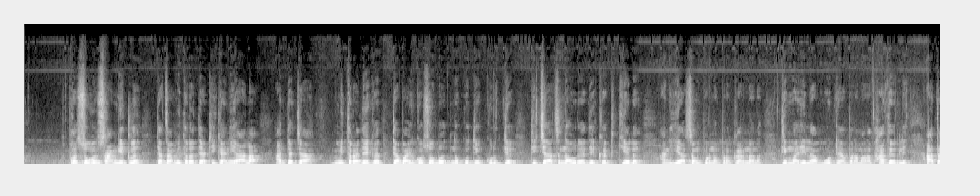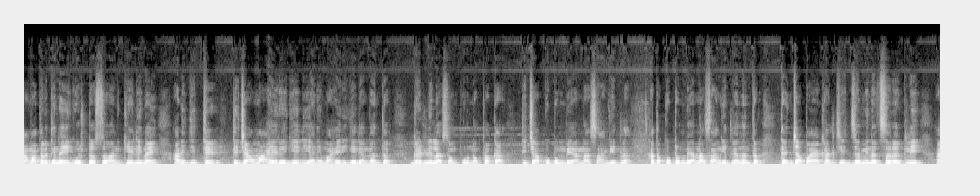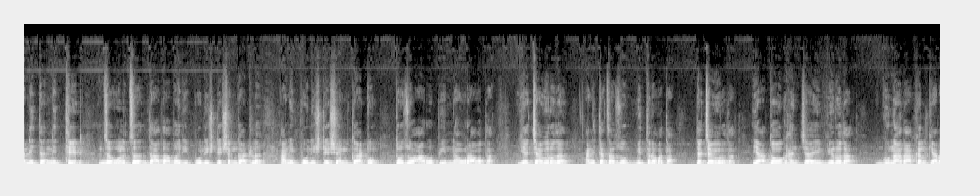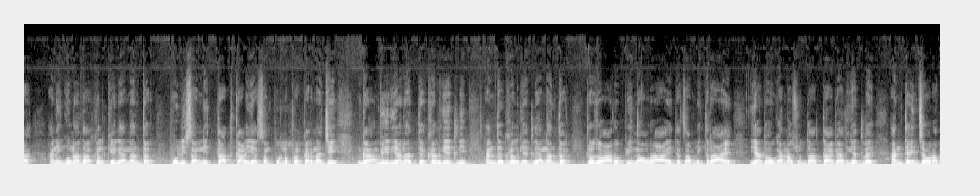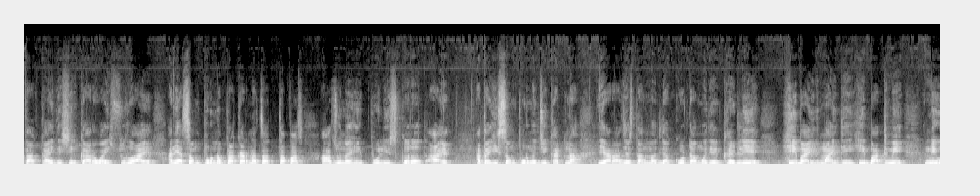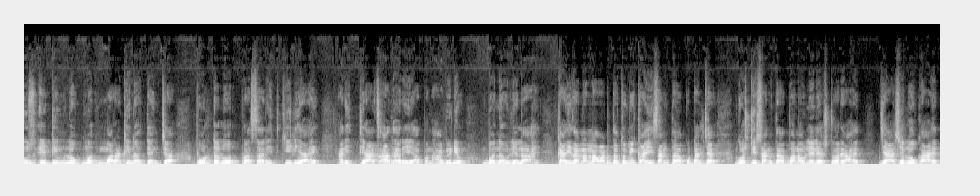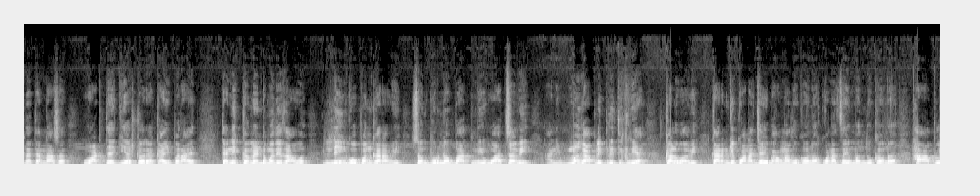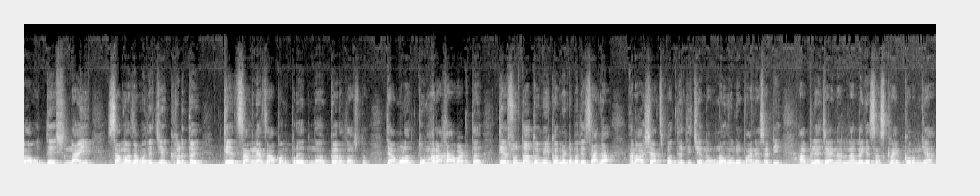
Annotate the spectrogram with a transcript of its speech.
फसवून सांगितलं. त्याचा मित्र त्या ठिकाणी आला आणि त्याच्या मित्रा देखत त्या बायकोसोबत नको ते कृत्य तिच्याच नवऱ्या देखत केलं आणि या संपूर्ण प्रकरणानं ती महिला मोठ्या प्रमाणात हादरली. आता मात्र तिनं ही गोष्ट सहन केली नाही आणि ती थेट तिच्या माहेरी गेली आणि माहेरी गेल्यानंतर घडलेला संपूर्ण प्रकार तिच्या कुटुंबियांना सांगितला. आता कुटुंबियांना सांगितल्यानंतर त्यांच्या पायाखालची जमीनच सरकली आणि त्यांनी थेट जवळचं दादाबारी पोलीस स्टेशन गाठलं आणि पोलीस स्टेशन गाठून तो जो आरोपी नवरा होता याच्या विरोधात आणि त्याचा जो मित्र होता त्याच्या विरोधात. या दोघांच्याही विरोधात गुन्हा दाखल केला आणि गुन्हा दाखल केल्यानंतर पोलिसांनी तात्काळ या संपूर्ण प्रकरणाची गांभीर्यानं दखल घेतली आणि दखल घेतल्यानंतर तो जो आरोपी नवरा आहे त्याचा मित्र आहे या दोघांना सुद्धा ताब्यात आहे आणि त्यांच्यावर आता कायदेशीर कारवाई सुरू आहे. आणि या संपूर्ण प्रकरणाचा तपास अजूनही पोलीस करत आहेत. आता ही संपूर्ण जी घटना या राजस्थानमधल्या कोटामध्ये घडली आहे ही बाई माहिती ही बातमी न्यूज एटीन लोकमत मराठीनं त्यांच्या पोर्टलवर प्रसारित केली आहे आणि त्याच आधारे आपण हा व्हिडिओ बनवलेला आहे. काही जणांना वाटतं तुम्ही काही सांगता कुठालच्या गोष्टी सांगता बनवलेल्या स्टोऱ्या आहेत जे असे लोक आहेत ना त्यांना असं वाटतं की या स्टोऱ्या काही पण आहेत त्यांनी कमेंटमध्ये जावं लिंक ओपन करावी संपूर्ण बातमी वाचावी आणि मग आपली प्रतिक्रिया कळवावी. कारण की कोणाच्याही भावना दुखवणं कोणाचंही मन दुखवणं हा आपला उद्देश नाही. समाजामध्ये जे घडतंय तेच सांगण्याचा आपण प्रयत्न करत असतो. त्यामुळं तुम्हाला काय वाटतं ते सुद्धा तुम्ही कमेंटमध्ये सांगा आणि अशाच पद्धतीचे नवनवीन व्हिडिओ पाहण्यासाठी आपल्या चॅनलला लगेच सबस्क्राईब करून घ्या.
